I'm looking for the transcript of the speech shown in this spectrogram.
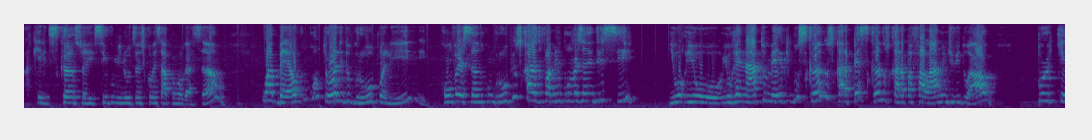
aquele descanso ali de cinco minutos antes de começar a prorrogação o Abel com controle do grupo ali conversando com o grupo e os caras do Flamengo conversando entre si e o, e o, e o Renato meio que buscando os caras, pescando os caras para falar no individual, porque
